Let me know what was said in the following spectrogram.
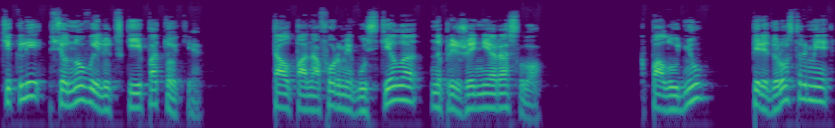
текли все новые людские потоки. Толпа на форме густела, напряжение росло. К полудню перед рострами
